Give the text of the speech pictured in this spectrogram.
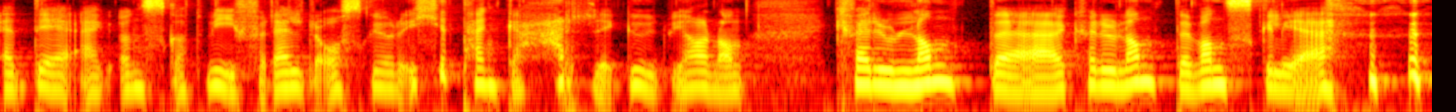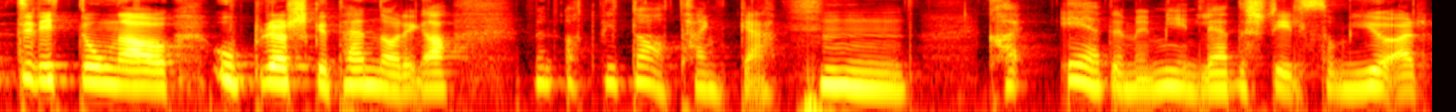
er det jeg ønsker at vi foreldre også skal gjøre. Ikke tenke 'herregud, vi har noen kverulante, kverulante vanskelige drittunger og opprørske tenåringer', men at vi da tenker hm, hva er det med min lederstil som gjør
